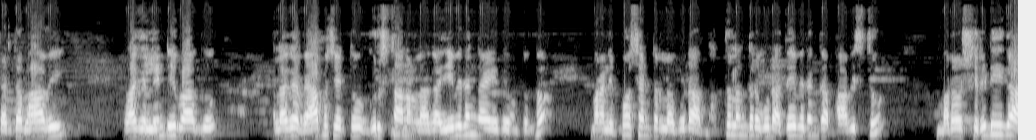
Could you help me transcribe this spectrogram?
పెద్ద బావి అలాగే లెండి బాగు అలాగే వేప చెట్టు గురుస్థానం లాగా ఏ విధంగా అయితే ఉంటుందో మన నిపో సెంటర్లో కూడా భక్తులందరూ కూడా అదే విధంగా భావిస్తూ మరో షిరిడీగా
